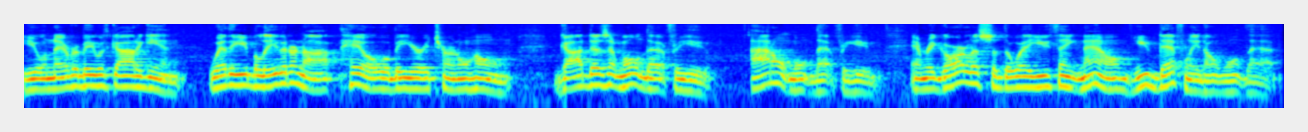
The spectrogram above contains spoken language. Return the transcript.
You will never be with God again. Whether you believe it or not, hell will be your eternal home. God doesn't want that for you. I don't want that for you. And regardless of the way you think now, you definitely don't want that.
